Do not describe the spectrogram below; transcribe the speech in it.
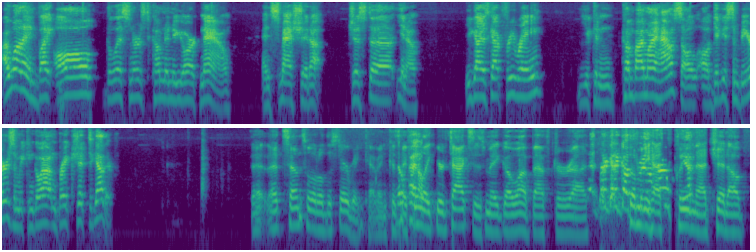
I want to invite all the listeners to come to New York now and smash shit up. Just, uh, you know, you guys got free reign. You can come by my house. I'll, I'll give you some beers and we can go out and break shit together. That that sounds a little disturbing, Kevin, because No I feel like your taxes may go up after uh, They're gonna go somebody has to clean yeah. that shit up.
